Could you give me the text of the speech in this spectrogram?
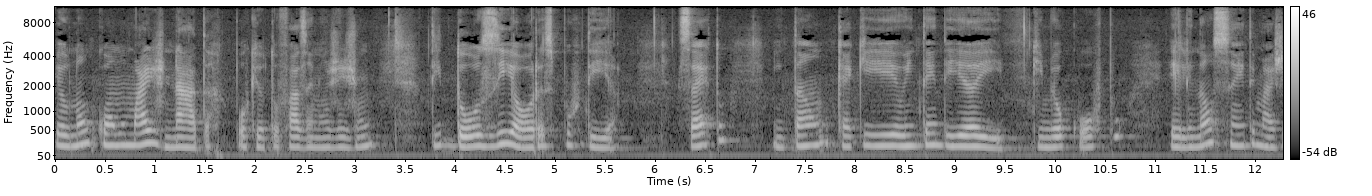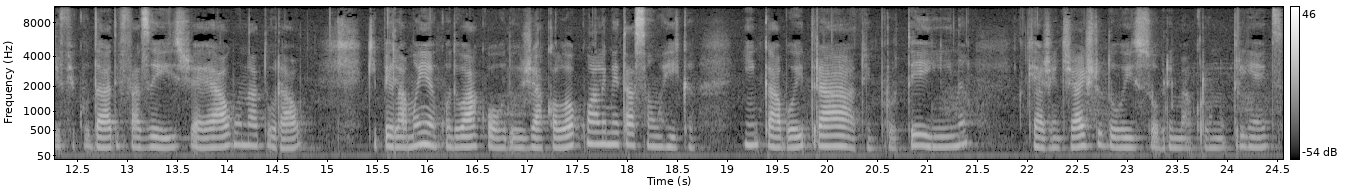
eu não como mais nada, porque eu estou fazendo um jejum de 12 horas por dia certo? Então, o que é que eu entendi aí? Que meu corpo, ele não sente mais dificuldade em fazer isso, já é algo natural. Que pela manhã, quando eu acordo, eu já coloco uma alimentação rica em carboidrato, em proteína, que a gente já estudou isso sobre macronutrientes,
